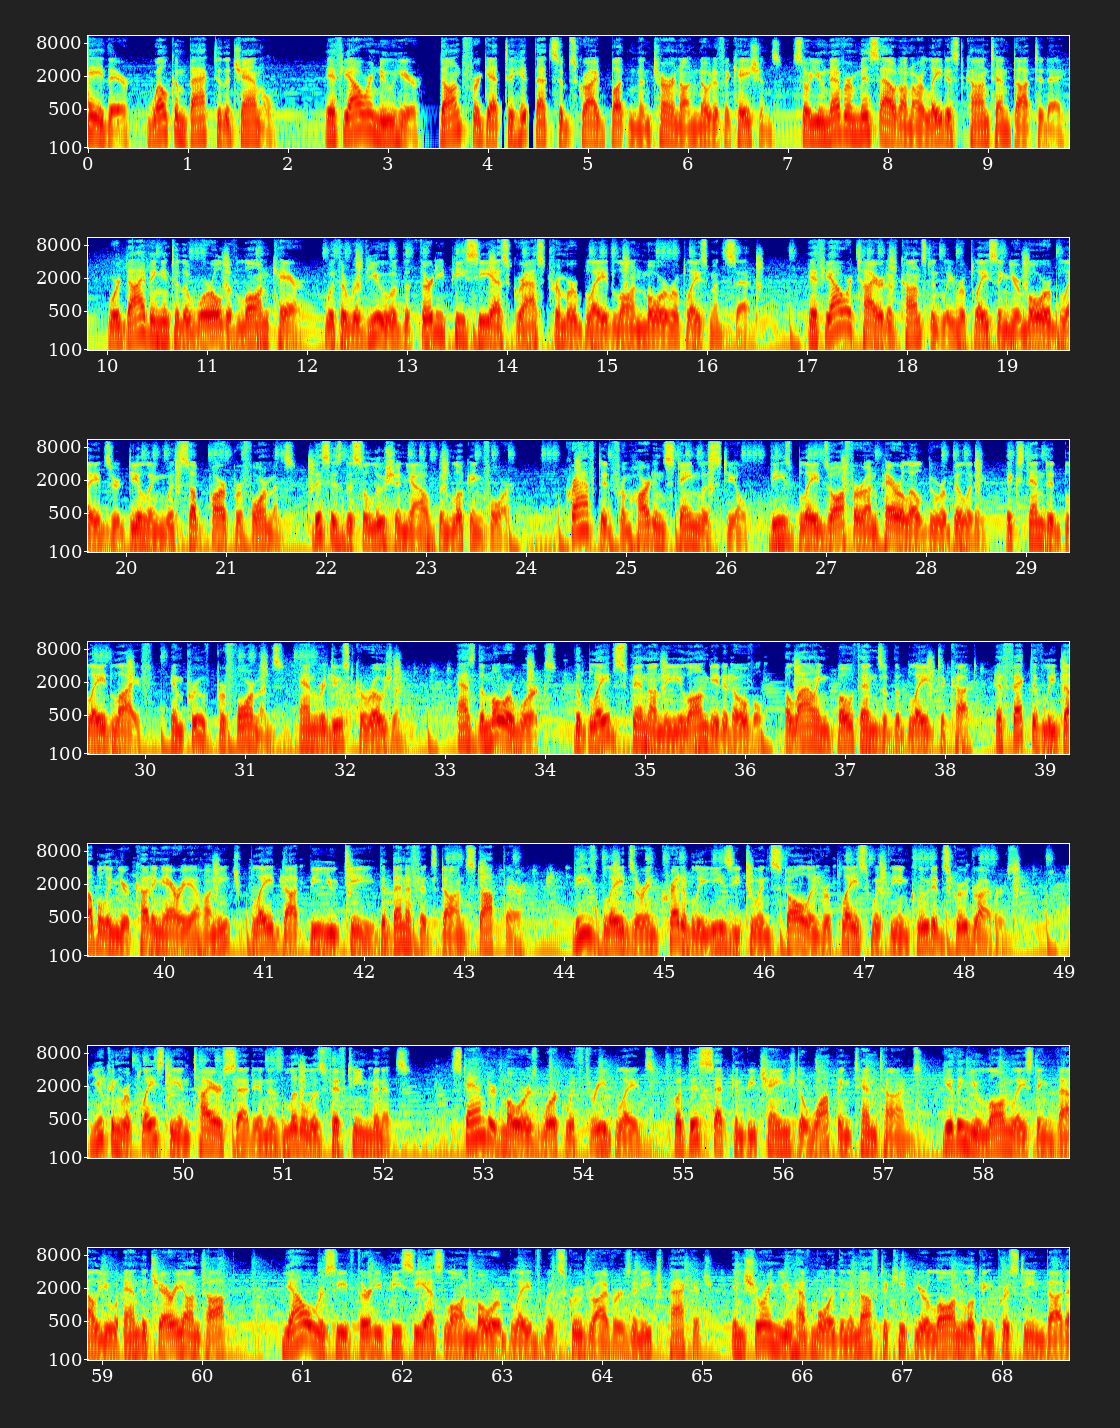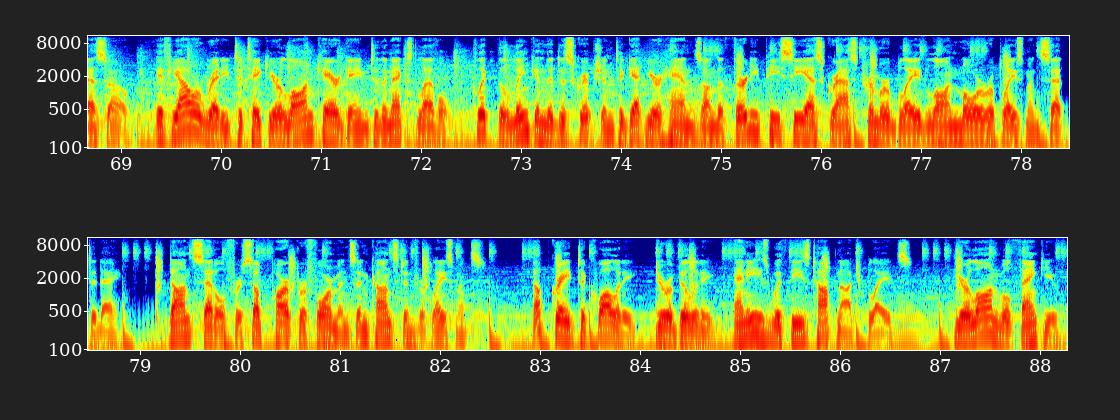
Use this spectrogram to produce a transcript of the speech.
Hey there, welcome back to the channel. If you're new here, don't forget to hit that subscribe button and turn on notifications so you never miss out on our latest content. Today, we're diving into the world of lawn care with a review of the 30 PCS grass trimmer blade lawn mower replacement set. If you're tired of constantly replacing your mower blades or dealing with subpar performance, this is the solution you've been looking for. Crafted from hardened stainless steel, these blades offer unparalleled durability, extended blade life, improved performance, and reduced corrosion. As the mower works, the blades spin on the elongated oval, allowing both ends of the blade to cut, effectively doubling your cutting area on each blade. But the benefits don't stop there. These blades are incredibly easy to install and replace with the included screwdrivers. You can replace the entire set in as little as 15 minutes. Standard mowers work with 3 blades, but this set can be changed a whopping 10 times, giving you long-lasting value and the cherry on top? You'll receive 30 PCS lawn mower blades with screwdrivers in each package, ensuring you have more than enough to keep your lawn looking pristine. So, if you're ready to take your lawn care game to the next level, click the link in the description to get your hands on the 30 PCS grass trimmer blade lawn mower replacement set today. Don't settle for subpar performance and constant replacements. Upgrade to quality, durability, and ease with these top-notch blades. Your lawn will thank you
